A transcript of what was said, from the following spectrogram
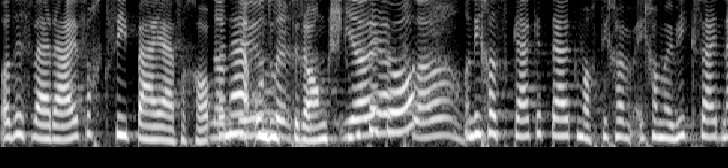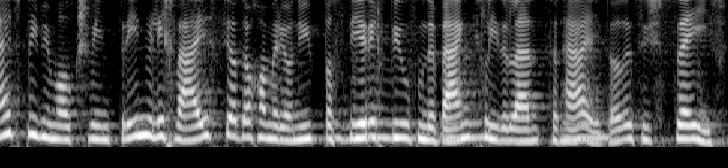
Oder es wäre einfach gewesen, die Beine einfach abnehmen und aus der Angst ja, rausgehen. Ja, und ich habe das Gegenteil gemacht. Ich habe, ich habe mir wie gesagt, nein, jetzt bleibe ich mal geschwind drin, weil ich weiß ja, da kann mir ja nichts passieren. Mhm. Ich bin auf einem Bänkchen in der Lenzer Heide. Mhm. Oder? Es ist safe.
